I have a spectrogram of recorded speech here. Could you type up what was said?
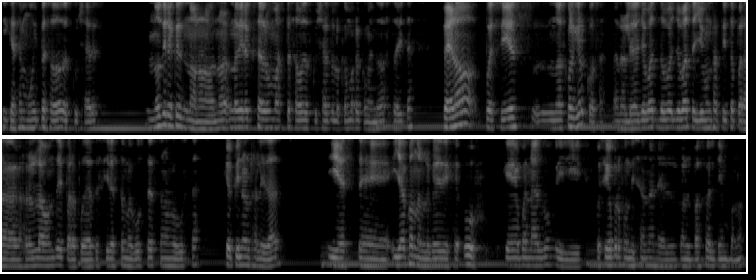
y que hace muy pesado de escuchar es no diré que no no no no, diré que sea algo más pesado de escuchar de lo que hemos recomendado hasta ahorita pero pues sí es no es cualquier cosa. En realidad yo, yo, batallé un ratito para agarrar la onda y para poder decir esto me gusta esto no me gusta qué opino en realidad y este y ya cuando lo vi dije uff qué buen álbum y pues sigo profundizando en él con el paso del tiempo, ¿no?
